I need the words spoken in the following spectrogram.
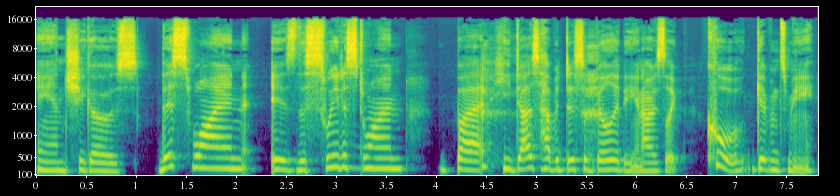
and she goes, "This one is the sweetest one, but he does have a disability." And I was like, "Cool, give him to me."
